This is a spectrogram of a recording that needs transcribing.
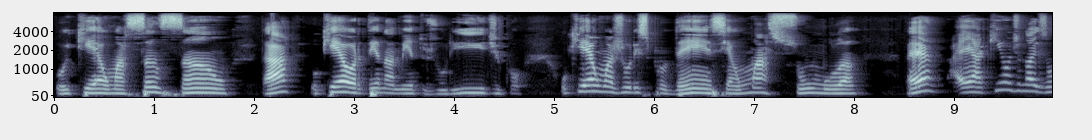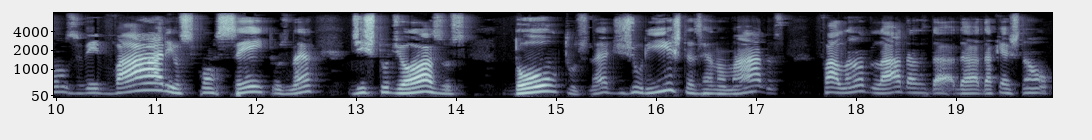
o que é uma sanção, tá? o que é ordenamento jurídico, o que é uma jurisprudência, uma súmula. É, é aqui onde nós vamos ver vários conceitos né, de estudiosos, doutos, né, de juristas renomados, falando lá da, da, da questão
